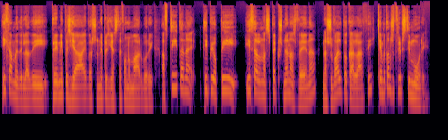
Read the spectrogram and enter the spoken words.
Είχαμε δηλαδή, πριν είπες για Iverson, είπες για Στέφανο Μάρμπορι. Αυτοί ήταν τύποι οι οποίοι ήθελαν να σπέξουν ένα σβένα, να σου βάλει το καλάθι και μετά να σου τρίψει τη μουρη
